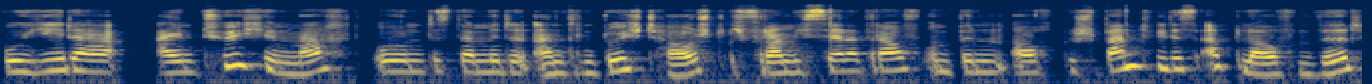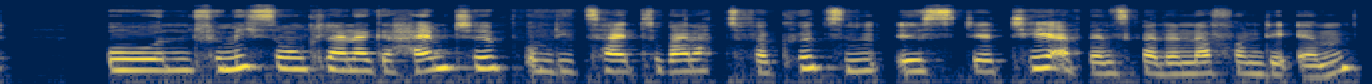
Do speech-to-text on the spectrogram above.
wo jeder ein Türchen macht und es dann mit den anderen durchtauscht. Ich freue mich sehr darauf und bin auch gespannt, wie das ablaufen wird. Und für mich so ein kleiner Geheimtipp, um die Zeit zu Weihnachten zu verkürzen, ist der Tee-Adventskalender von DM.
